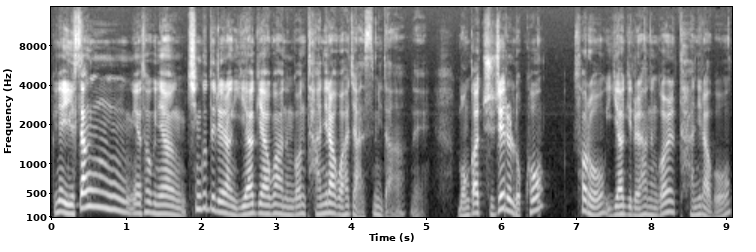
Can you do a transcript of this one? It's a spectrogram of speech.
그냥 일상에서 그냥 친구들이랑 이야기하고 하는 건 단이라고 하지 않습니다. 네. 뭔가 주제를 놓고 서로 이야기를 하는 걸 단이라고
